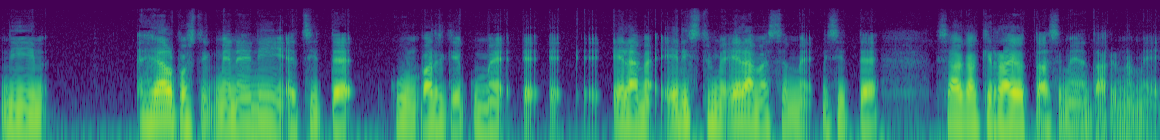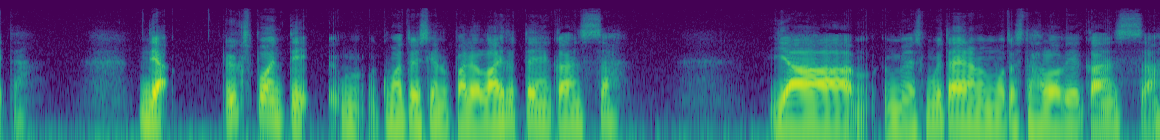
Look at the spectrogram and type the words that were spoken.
niin helposti menee niin, että sitten kun, varsinkin kun me e, e, elämä, edistymme elämässämme, niin sitten se alkaakin rajoittaa se meidän tarina meitä. Ja yksi pointti, kun mä oon työskennellyt paljon laihduttajien kanssa ja myös muita elämänmuutosta haluavien kanssa,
